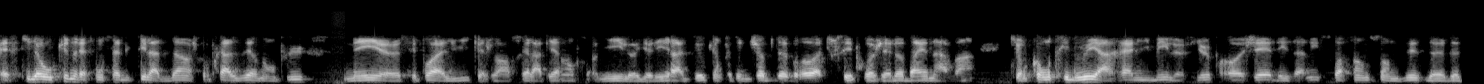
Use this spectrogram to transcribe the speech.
Est-ce qu'il a aucune responsabilité là-dedans? Je suis pas prêt à le dire non plus, mais euh, c'est pas à lui que je lancerai la pierre en premier. Il y a des radios qui ont fait une job de bras à tous ces projets-là bien avant, qui ont contribué à ranimer le vieux projet des années 60-70 de, de.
